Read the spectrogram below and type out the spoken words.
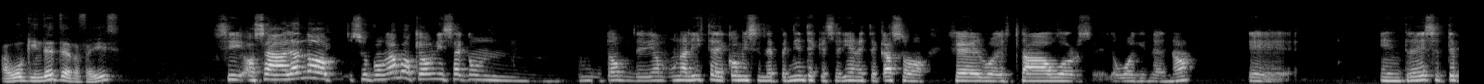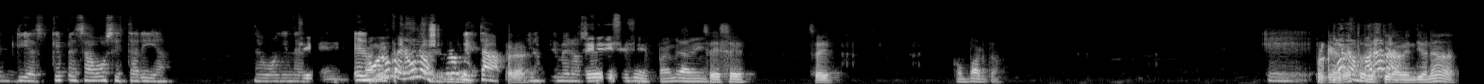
a Walking Dead te referís? Sí, o sea, hablando, supongamos que Omni saca un, un top de, digamos, una lista de cómics independientes que sería en este caso Hellboy, Star Wars, eh, The Walking Dead, ¿no? Eh, entre ese top 10, ¿qué pensás vos estaría de Walking Dead? Sí, El volumen está- 1 yo creo que está en los primeros. Sí, sí, sí, para mí también, sí, sí, sí. comparto. Eh, Porque bueno, el resto ni siquiera vendió nada.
